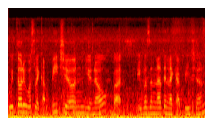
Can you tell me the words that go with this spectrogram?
we thought it was like a pigeon you know but it wasn't nothing like a pigeon.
